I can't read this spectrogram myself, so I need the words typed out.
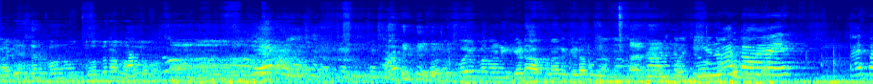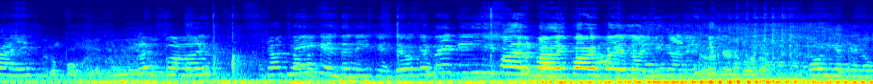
ਅਜੇ ਸਿਰਫ ਉਹਨੂੰ ਦੁੱਧ ਨਾ ਵਾਲਾ ਛੱਡ ਚੱਲੀ ਉਹਨੂੰ ਕੋਈ ਪਤਾ ਨਹੀਂ ਕਿਹੜਾ ਆਪਣਾ ਤੇ ਕਿਹੜਾ ਬਗਾਨਾ ਬਾਏ ਬਾਏ ਬਾਏ ਬਾਏ ਜਦੋਂ ਭੁੱਖ ਲੱਗਣੀ ਬਾਏ ਬਾਏ ਨਹੀਂ ਕਹਿੰਦੇ ਨਹੀਂ ਕਹਿੰਦੇ। ਉਹ ਕਹਿੰਦੇ ਕੀ ਬਾਏ ਬਾਏ ਬਾਏ ਬਾਏ ਲਾਈ ਇਹਨਾਂ ਨੇ ਕੌਲੀਆਂ ਦੇ ਲੋ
